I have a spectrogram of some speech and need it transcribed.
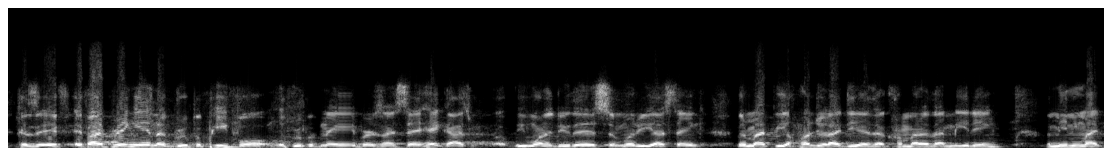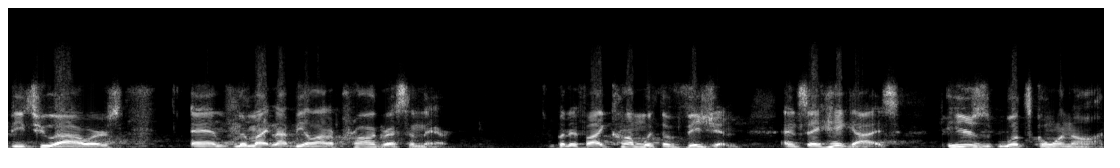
Because if, if I bring in a group of people, a group of neighbors, and I say, hey guys, we want to do this, and what do you guys think? There might be a hundred ideas that come out of that meeting. The meeting might be two hours, and there might not be a lot of progress in there. But if I come with a vision and say, hey guys, here's what's going on,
